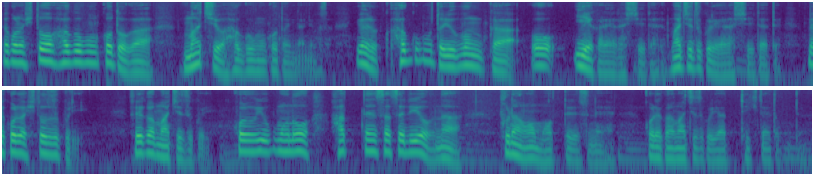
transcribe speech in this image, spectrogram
でこの人を育むことが町を育むことになります。いわゆる育むという文化を家からやらせていただいて町づくりやらせていただいてでこれが人づくり。それから町づくり。こういうものを発展させるようなプランを持ってですねこれからまちづくりやっていきたいと思ってます。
